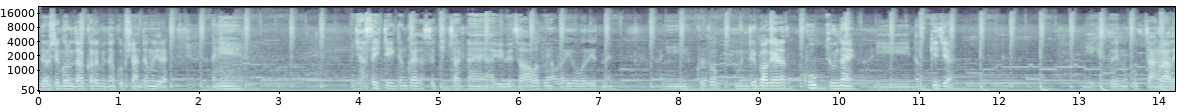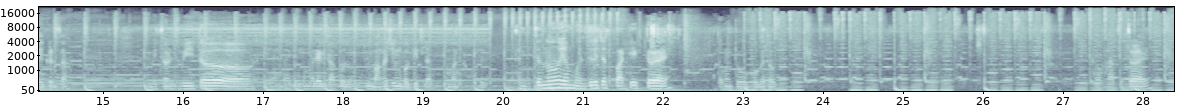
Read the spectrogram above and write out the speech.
दर्शन करून जा करत मित्रांनो खूप शांत मंदिर आहे. आणि म्हणजे असं इथे एकदम काय असं किचाट नाही हायवेचा आवाज पण एवढा वर येत नाही. आणि खरं मंदिर बघायला खूप जुनं आहे आणि नक्कीच या. आणि एक्सपिरियन्स खूप चांगला आला इकडचा. मित्रांनो तुम्ही इथं तुम्हाला एक दाखवतो. तुम्ही मागाशी मी बघितलं. तुम्हाला दाखवतो. तर मित्रांनो या मंदिराच्याच पाठी एक तळ आहे. तर आपण तो बघत आहोत. हा तो तळ आहे.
